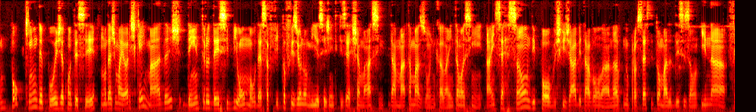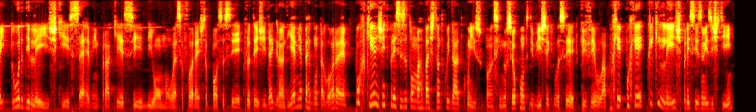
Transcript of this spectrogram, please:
um pouquinho depois de acontecer uma das maiores queimadas dentro desse bioma ou dessa fitofisionomia, se a gente quiser chamar assim, da mata amazônica lá. Então, assim, a inserção de povos que já habitavam lá na, no processo de tomada de decisão e na feitura de leis que servem para que esse bioma ou essa floresta possa ser protegida é grande. E a minha pergunta agora é: por que a gente precisa tomar bastante cuidado com isso, Pan? Assim, no seu ponto de vista que você viveu lá, por que, por que leis precisam existir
